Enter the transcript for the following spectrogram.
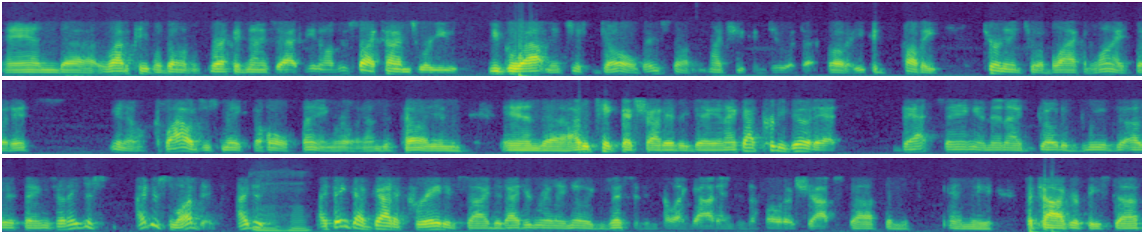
And uh, a lot of people don't recognize that. You know, there's a lot of times where you you go out and it's just dull. There's not much you can do with that photo. You could probably turn it into a black and white, but it's you know, clouds just make the whole thing. Really, I'm just telling you. And, and uh, I would take that shot every day, and I got pretty good at that thing. And then I'd go to move to other things, and I just I just loved it. I just I think I've got a creative side that I didn't really know existed until I got into the Photoshop stuff and and the photography stuff.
